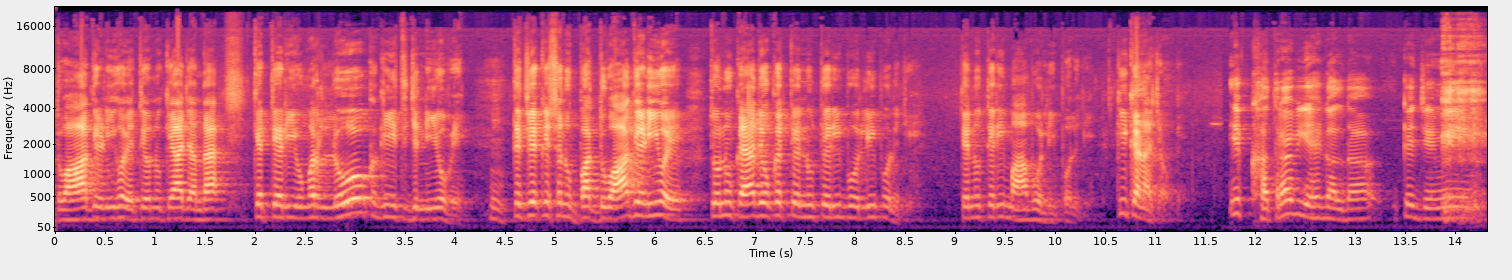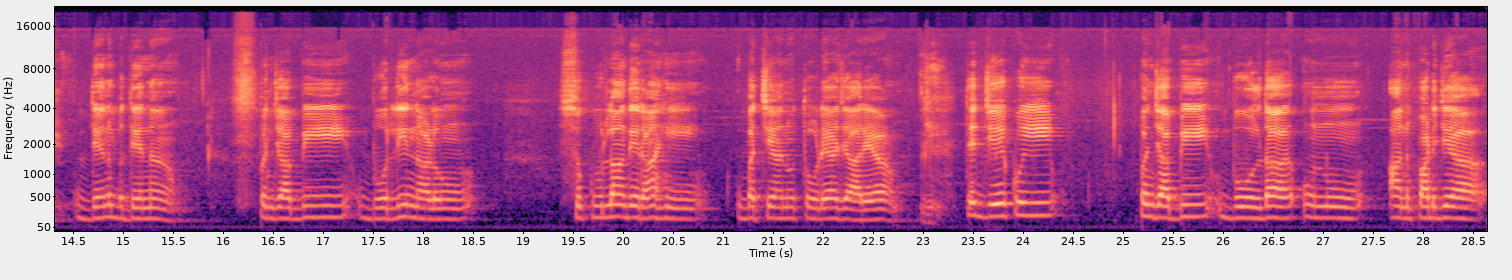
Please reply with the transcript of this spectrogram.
ਦੁਆ ਦੇਣੀ ਹੋਏ ਤੇ ਉਹਨੂੰ ਕਿਹਾ ਜਾਂਦਾ ਕਿ ਤੇਰੀ ਉਮਰ ਲੋਕ ਗੀਤ ਜਿੰਨੀ ਹੋਵੇ ਤੇ ਜੇ ਕਿਸੇ ਨੂੰ ਬਦਦੁਆ ਦੇਣੀ ਹੋਏ ਤੇ ਉਹਨੂੰ ਕਹਿ ਦਿਓ ਕਿ ਤੈਨੂੰ ਤੇਰੀ ਬੋਲੀ ਭੁੱਲ ਜੇ ਤੈਨੂੰ ਤੇਰੀ ਮਾਂ ਬੋਲੀ ਭੁੱਲ ਜੇ। ਕੀ ਕਹਿਣਾ ਚਾਹੋਗੇ? ਇਹ ਖਤਰਾ ਵੀ ਇਹ ਗੱਲ ਦਾ ਕਿ ਜਿਵੇਂ ਦਿਨ ਬ ਦਿਨ ਪੰਜਾਬੀ ਬੋਲੀ ਨਾਲੋਂ ਸਕੂਲਾਂ ਦੇ ਰਾਹੀਂ ਬੱਚਿਆਂ ਨੂੰ ਤੋੜਿਆ ਜਾ ਰਿਹਾ ਜੀ। ਤੇ ਜੇ ਕੋਈ ਪੰਜਾਬੀ ਬੋਲਦਾ ਉਹਨੂੰ ਅਨਪੜ੍ਹ ਜਿਹਾ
